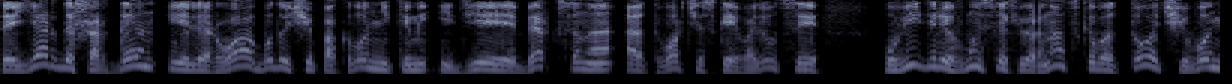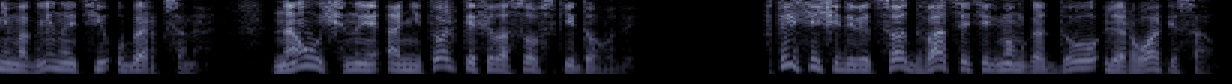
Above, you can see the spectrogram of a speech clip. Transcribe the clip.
Тейяр де Шарден и Леруа, будучи поклонниками идеи Бергсона о творческой эволюции, увидели в мыслях Вернадского то, чего не могли найти у Бергсона — научные, а не только философские доводы. В 1927 году Леруа писал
